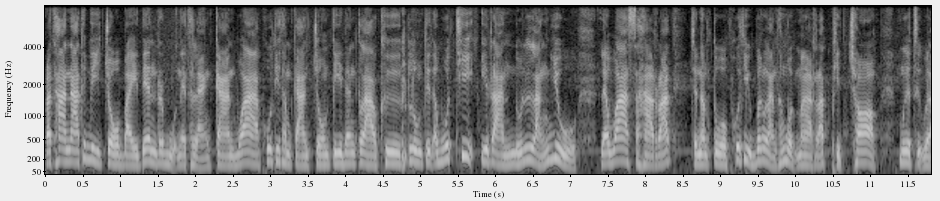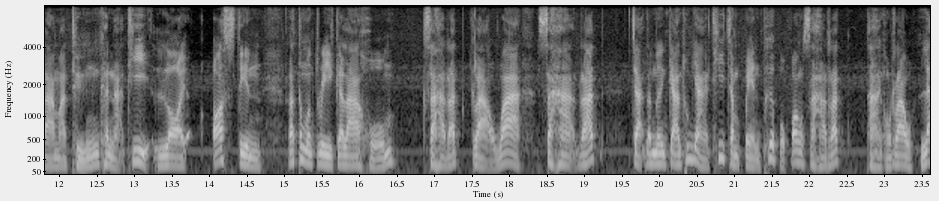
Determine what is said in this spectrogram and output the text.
ประธานาธิบดีโจไบเดนระบุในแถลงการว่าผู้ที่ทำการโจมตีดังกล่าวคือกลุ่มติดอาวุธที่อิหร่านหนุนหลังอยู่ และว่าสหรัฐจะนำตัวผู้ที่อยู่เบื้องหลังทั้งหมดมารับผิดชอบ เมื่อถึงเวลามาถึงขณะที่ลอยออสติน รัฐมนตรีกลาโหม สหรัฐกล่าวว่าสหรัฐจะดำเนินการทุกอย่างที่จำเป็นเพื่อปกป้องสหรัฐทหารของเรา และ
